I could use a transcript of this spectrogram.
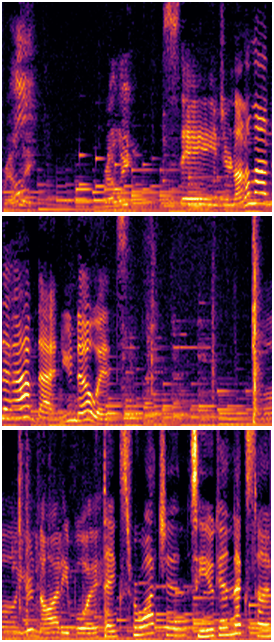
really, really, Sage, you're not allowed to have that, and you know it. Oh, you're naughty boy. Thanks for watching. See you again next time.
